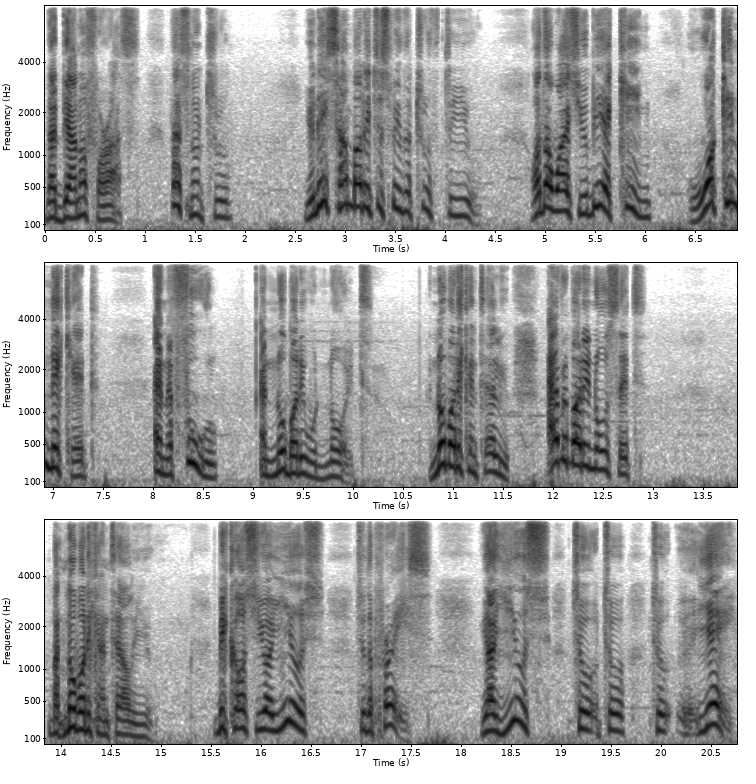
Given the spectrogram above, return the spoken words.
that they are not for us. That's not true. You need somebody to speak the truth to you. Otherwise, you'll be a king walking naked and a fool and nobody would know it. Nobody can tell you. Everybody knows it, but nobody can tell you because you're used to the praise. You're used to, to, to uh, yay.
